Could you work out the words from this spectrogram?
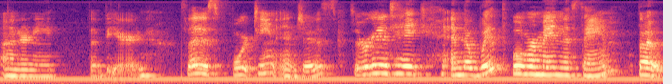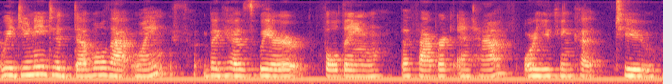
underneath the beard. So that is 14 inches. So we're gonna take, and the width will remain the same, but we do need to double that length because we are folding the fabric in half, or you can cut two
